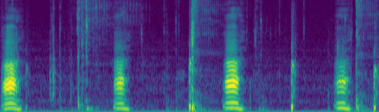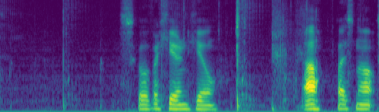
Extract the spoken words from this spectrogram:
ah, ah, ah, ah. Let's go over here and heal. Ah, let's not.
